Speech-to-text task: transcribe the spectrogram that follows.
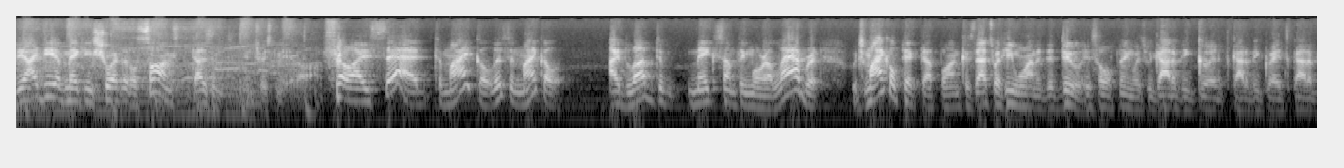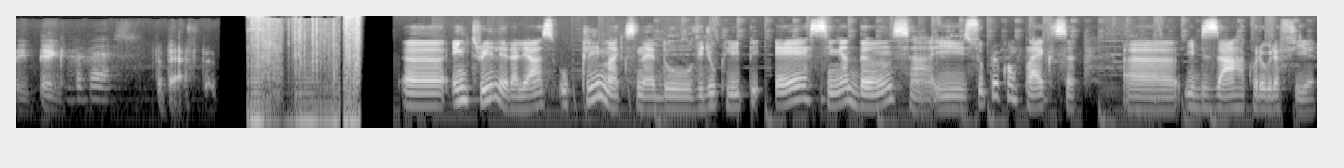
the idea of making short little songs doesn't interest me at all. So I said to Michael, listen, Michael, I'd love to make something more elaborate, which Michael picked up on because that's what he wanted to do. His whole thing was we got to be good, it's got to be great, it's got to be big. The best. The best. Uh, em Thriller, aliás, o clímax né, do videoclipe é sim a dança e super complexa uh, e bizarra coreografia,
